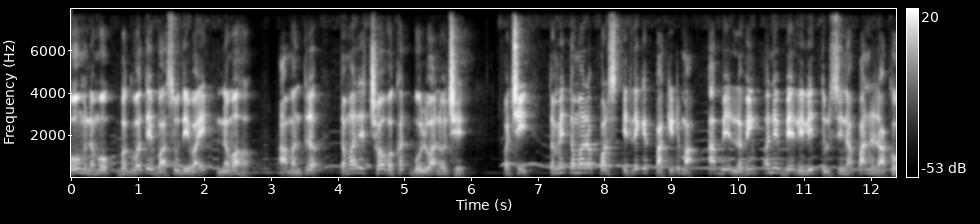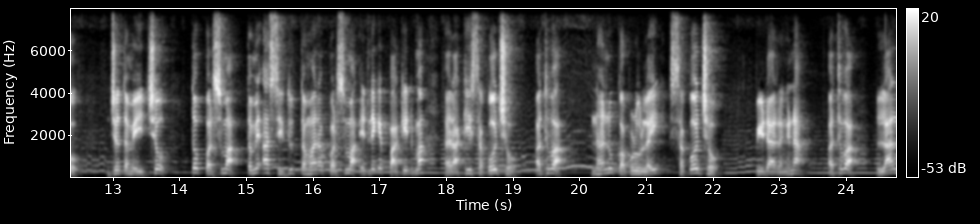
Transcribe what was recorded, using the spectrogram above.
ઓમ નમો ભગવતે વાસુદેવાય નમઃ. આ મંત્ર તમારે છ વખત બોલવાનો છે. પછી તમે તમારા પર્સ એટલે કે પાકીટમાં આ બે લવિંગ અને બે લીલી તુલસીના પાન રાખો. જો તમે ઈચ્છો તો પર્સમાં તમે આ સીધું તમારા પર્સમાં એટલે કે પાકીટમાં રાખી શકો છો અથવા નાનું કપડું લઈ શકો છો. પીળા રંગના અથવા લાલ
